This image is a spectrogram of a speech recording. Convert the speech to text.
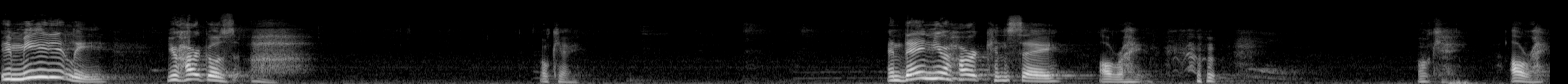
immediately your heart goes, oh, Okay. And then your heart can say, All right. okay. All right.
